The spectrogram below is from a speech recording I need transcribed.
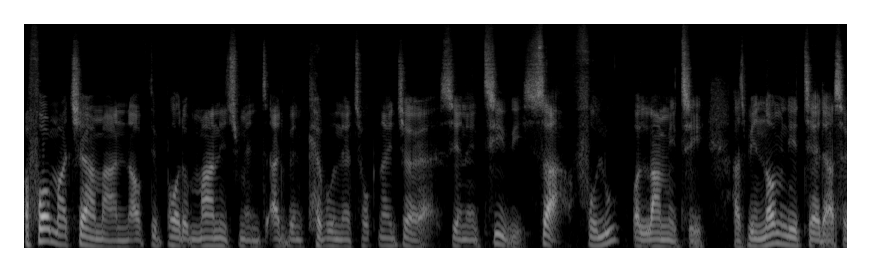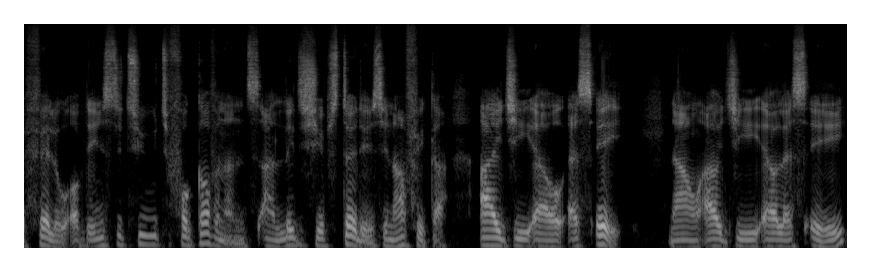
A former chairman of the Board of Management Advent Cable Network Nigeria, ACNN TV, Sir Folu Olamiti, has been nominated as a Fellow of the Institute for Governance and Leadership Studies in Africa, IGLSA. Now, IGLSA,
